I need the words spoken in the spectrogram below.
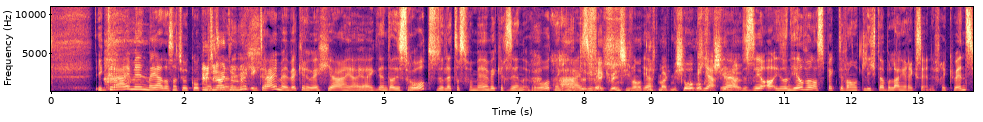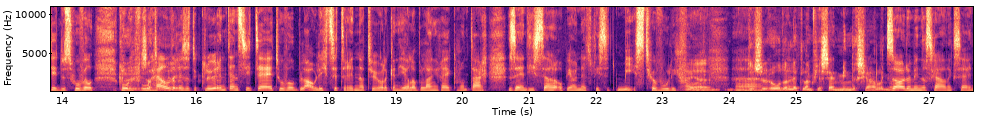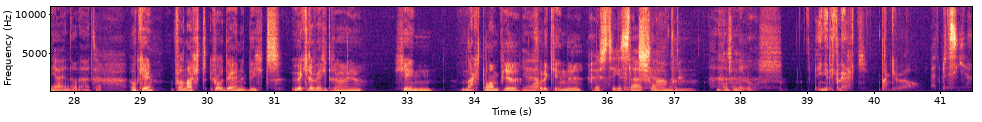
Ik draai mijn, maar ja, dat is natuurlijk ook. U draait eh, hem weg? Ik draai mijn wekker weg, ja, ja, ja. En dat is rood. De letters van mijn wekker zijn rood. En ik Ah, draai de ze weg. frequentie van het licht maakt misschien ook ja, verschil ja, uit. Dus heel, er zijn heel veel aspecten van het licht dat belangrijk zijn. De frequentie, dus hoeveel, hoe, hoe helder ja. is het, de kleurintensiteit, hoeveel blauw licht zit erin natuurlijk, een hele belangrijke, want daar zijn die cellen op jouw netvlies het meest gevoelig voor. Ah, ja, dus rode ledlampjes zijn minder schadelijk dan... Zouden minder schadelijk zijn, ja, inderdaad. Ja. Oké, vannacht gordijnen dicht, wekker wegdraaien, geen nachtlampje Ja. voor de kinderen. Rustige En slaapkamer. Slapen als een roos. Inge de Klerk, dankjewel. Met plezier.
